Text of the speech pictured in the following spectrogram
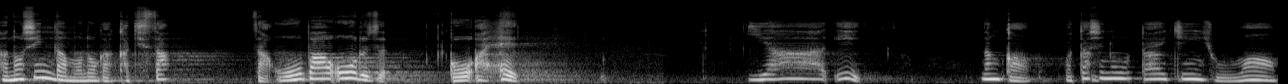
楽しんだものが勝ちさ。The Overalls Go Ahead. いやーいい。なんか私の第一印象は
